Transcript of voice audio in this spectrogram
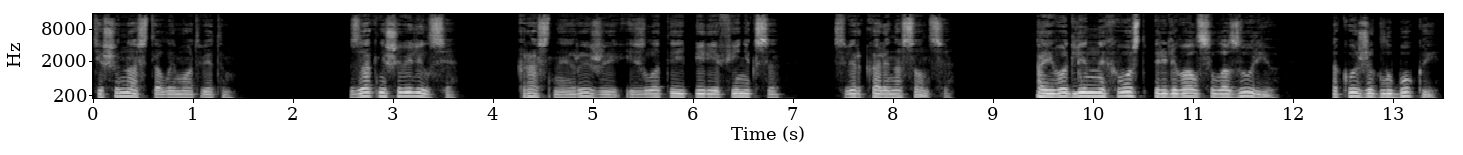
Тишина стала ему ответом. Зак не шевелился. Красные, рыжие и золотые перья Феникса сверкали на солнце, а его длинный хвост переливался лазурью, такой же глубокой,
